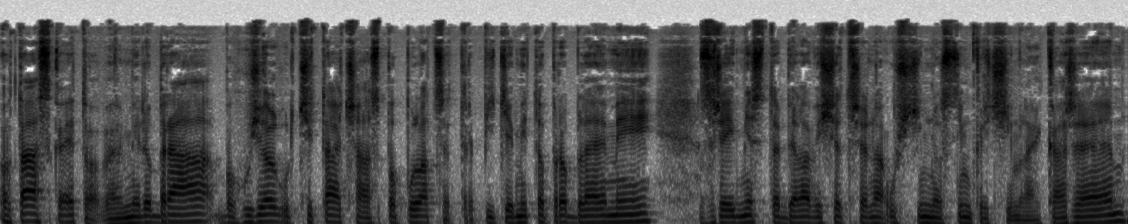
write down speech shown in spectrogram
otázka je to velmi dobrá. Bohužel určitá část populace trpí těmito problémy. Zřejmě jste byla vyšetřena už tím nosním krčím lékařem.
